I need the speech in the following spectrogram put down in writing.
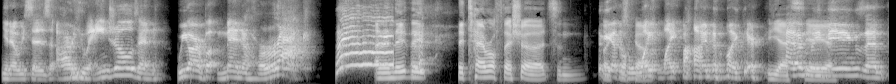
you know, he says, "Are you angels?" and "We are but men rock." And then they they, they tear off their shirts and like, got this walk out. white light behind them, like they're Yes, heavenly yeah, yeah. beings, and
